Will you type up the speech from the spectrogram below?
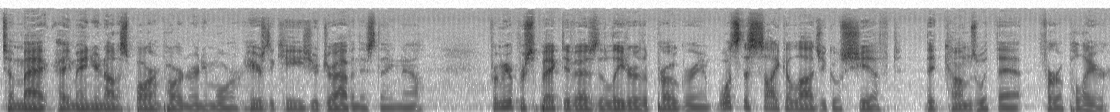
to Mac, hey, man, you're not a sparring partner anymore. Here's the keys. You're driving this thing now. From your perspective as the leader of the program, what's the psychological shift that comes with that for a player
